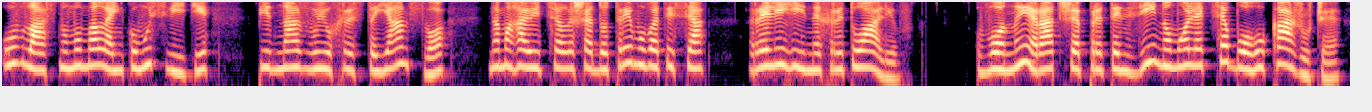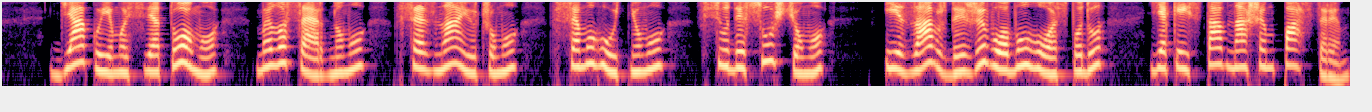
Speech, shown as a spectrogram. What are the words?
у власному маленькому світі під назвою Християнство, намагаються лише дотримуватися релігійних ритуалів. Вони радше претензійно моляться Богу, кажучи, дякуємо святому, милосердному, всезнаючому, всемогутньому, всюди сущому і завжди живому Господу, який став нашим пастирем.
